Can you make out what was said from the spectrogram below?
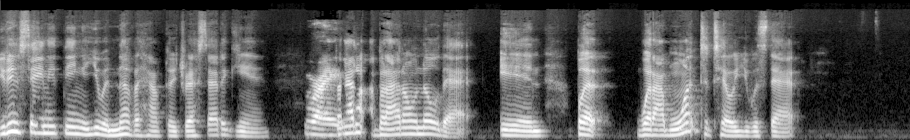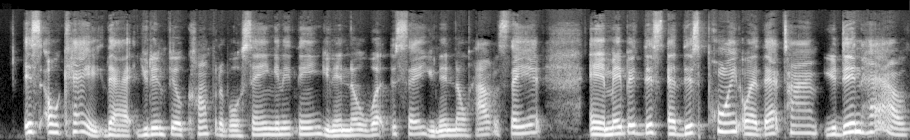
you didn't say anything and you would never have to address that again. Right. But i don't but i don't know that. And but what i want to tell you is that it's okay that you didn't feel comfortable saying anything you didn't know what to say you didn't know how to say it and maybe at this at this point or at that time you didn't have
